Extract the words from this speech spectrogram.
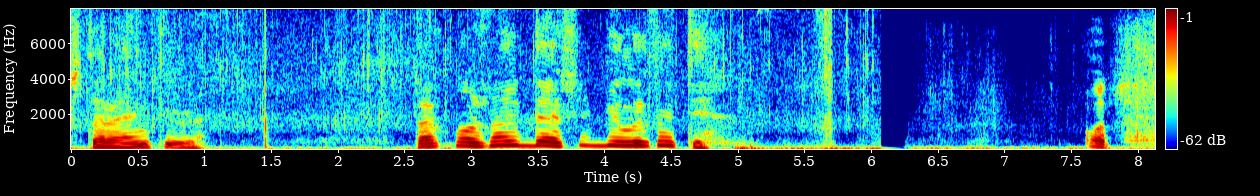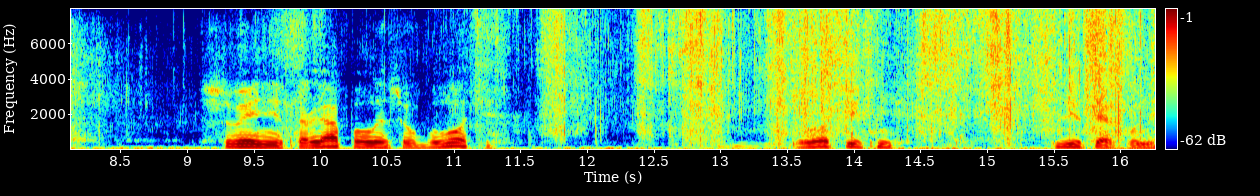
Старенький вже. Так можна і 10 білих знайти. От свині та ляпалися в болоті. І от їхній слід, як вони.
